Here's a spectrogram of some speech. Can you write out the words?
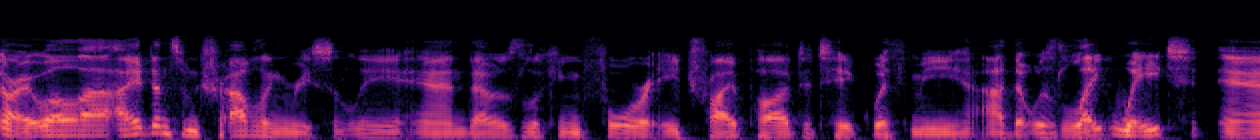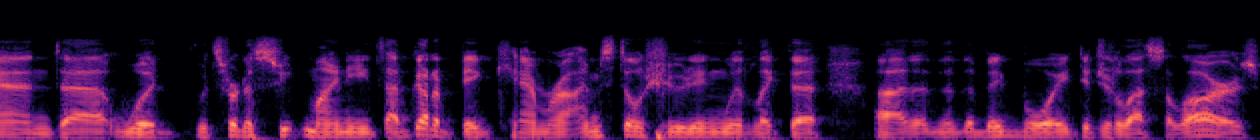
All right. Well, uh, I had done some traveling recently, and I was looking for a tripod to take with me uh, that was lightweight and uh, would would sort of suit my needs. I've got a big camera. I'm still shooting with like the uh, the, the big boy digital SLRs.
